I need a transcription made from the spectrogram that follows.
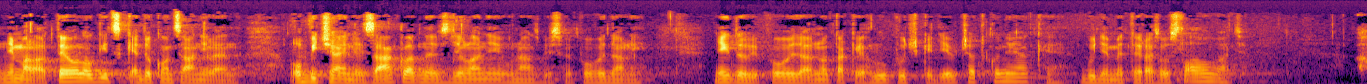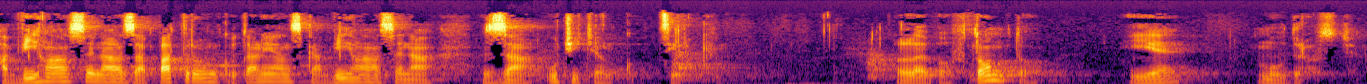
nemala teologické, dokonca ani len obyčajné základné vzdelanie, u nás by sme povedali. Niekto by povedal, no také hlúpučké devčatko nejaké, budeme teraz oslavovať. A vyhlásená za patrónku Talianska, vyhlásená za učiteľku církve. Lebo v tomto je múdrosť.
